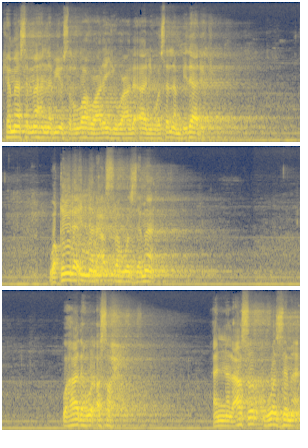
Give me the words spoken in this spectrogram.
كما سماها النبي صلى الله عليه وعلى آله وسلم بذلك. وقيل إن العصر هو الزمان وهذا هو الأصح أن العصر هو الزمان.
